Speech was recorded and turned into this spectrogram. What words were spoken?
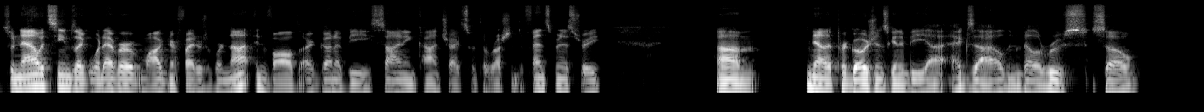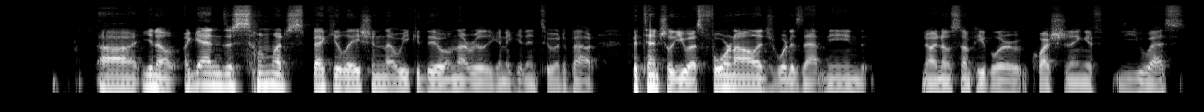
So now it seems like whatever Wagner fighters were not involved are going to be signing contracts with the Russian Defense Ministry. Um, now that Prigozhin is going to be uh, exiled in Belarus. So, uh, you know, again, there's so much speculation that we could do. I'm not really going to get into it about potential U.S. foreknowledge. What does that mean? You know, I know some people are questioning if the U.S.,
